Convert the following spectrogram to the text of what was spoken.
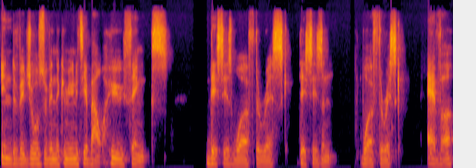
individuals within the community about who thinks this is worth the risk, this isn't worth the risk ever.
